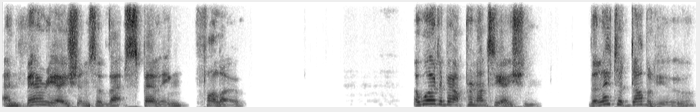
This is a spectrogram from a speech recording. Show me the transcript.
and variations of that spelling follow. A word about pronunciation. The letter W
